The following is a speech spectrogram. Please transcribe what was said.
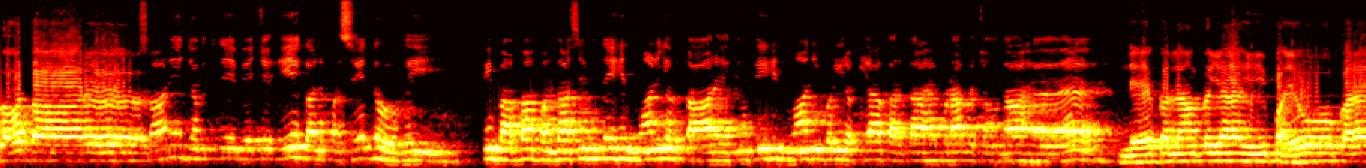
ਅਵਤਾਰ। ਸਾਰੇ ਜਗਤ ਦੇ ਵਿੱਚ ਇਹ ਗੱਲ ਪ੍ਰਸਿੱਧ ਹੋ ਗਈ ਵੀ ਬਾਬਾ ਬੰਦਾ ਸਿੰਘ ਤੇ ਹਿੰਦੂਆਂ ਲਈ ਅਵਤਾਰ ਹੈ ਕਿਉਂਕਿ ਹਿੰਦੂਆਂ ਦੀ ਬੜੀ ਰੱਖਿਆ ਕਰਦਾ ਹੈ ਬੜਾ ਬਚਾਉਂਦਾ ਹੈ। ਨੇ ਕਲੰਕ ਯਹੀ ਭਇਓ ਕਰੈ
